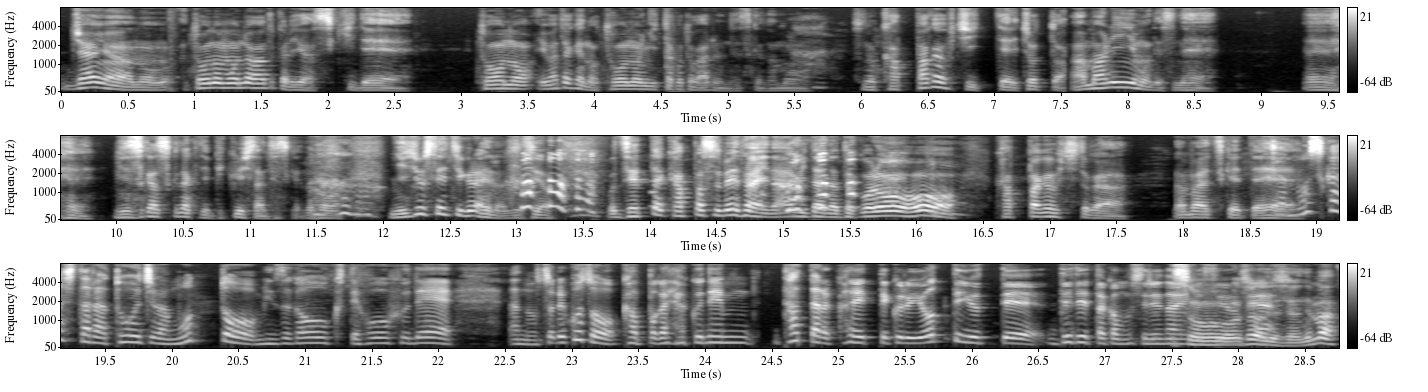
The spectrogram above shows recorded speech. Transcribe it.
ジャイアンの、遠野物語が好きで、遠野、岩手県の遠野に行ったことがあるんですけども、はいそのカッパが淵ってちょっとあまりにもですね、えー水が少なくてびっくりしたんですけど、20センチぐらいなんですよ。もう絶対カッパ住めないな、みたいなところを、カッパが淵とか名前つけて、じゃあもしかしたら当時はもっと水が多くて豊富で、あの、それこそカッパが100年経ったら帰ってくるよって言って出てったかもしれないですよね。そう、そうですよね。まあ、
